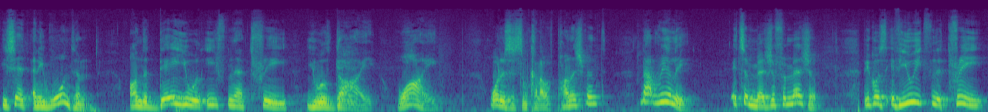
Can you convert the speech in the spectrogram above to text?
he said, and he warned him, on the day you will eat from that tree, you will die. Why? What is this, some kind of a punishment? Not really. It's a measure for measure. Because if you eat from the tree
